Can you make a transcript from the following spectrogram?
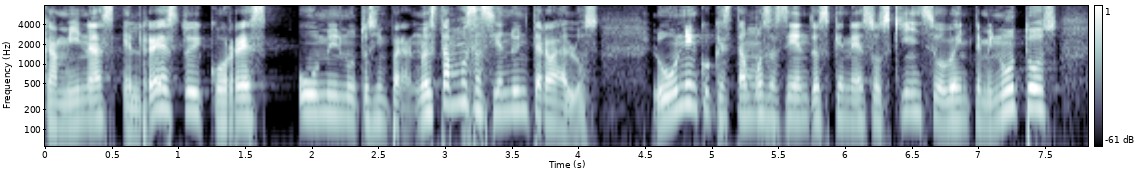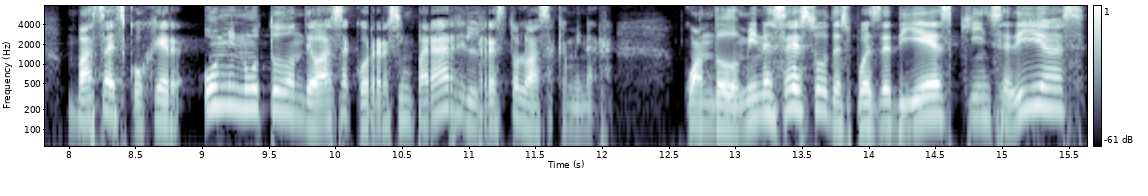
Caminas el resto y corres un minuto sin parar. No estamos haciendo intervalos. Lo único que estamos haciendo es que en esos 15 o 20 minutos vas a escoger un minuto donde vas a correr sin parar y el resto lo vas a caminar. Cuando domines eso, después de 10, 15 días,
